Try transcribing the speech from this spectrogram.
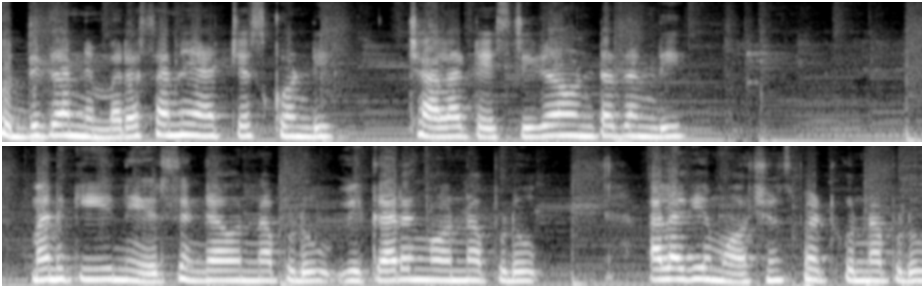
కొద్దిగా నిమ్మరసాన్ని యాడ్ చేసుకోండి. చాలా టేస్టీగా ఉంటుందండి. మనకి నీరసంగా ఉన్నప్పుడు వికారంగా ఉన్నప్పుడు అలాగే మోషన్స్ పట్టుకున్నప్పుడు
